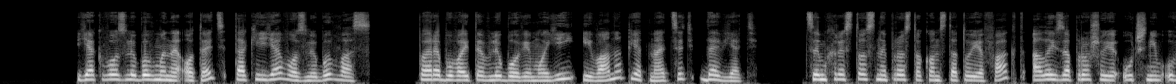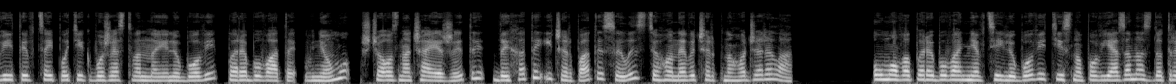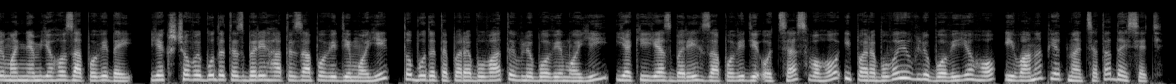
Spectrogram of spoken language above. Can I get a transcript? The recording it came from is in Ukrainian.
Як возлюбив мене Отець, так і я возлюбив вас. Перебувайте в любові моїй, Івана 15, 9. Цим Христос не просто констатує факт, але й запрошує учнів увійти в цей потік божественної любові, перебувати в ньому, що означає жити, дихати і черпати сили з цього невичерпного джерела. Умова перебування в цій любові тісно пов'язана з дотриманням його заповідей. Якщо ви будете зберігати заповіді мої, то будете перебувати в любові моїй, як і я зберіг заповіді Отця свого і перебуваю в любові Його. Івана 15.10.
